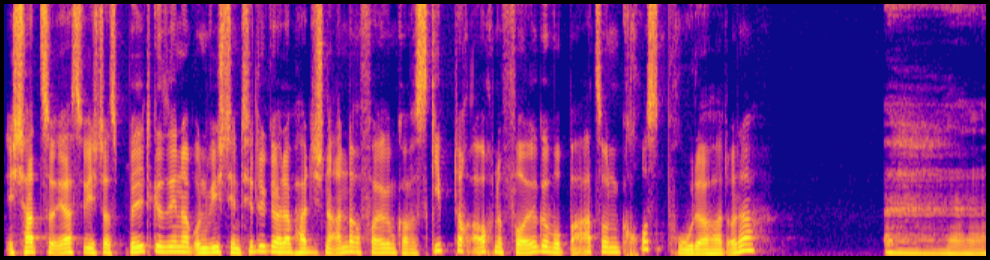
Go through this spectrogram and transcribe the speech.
ich hatte zuerst, wie ich das Bild gesehen habe und wie ich den Titel gehört habe, hatte ich eine andere Folge im Kopf. Es gibt doch auch eine Folge, wo Bart so einen Großbruder hat, oder? Äh,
